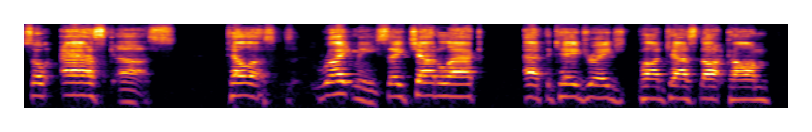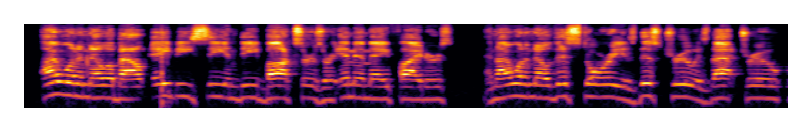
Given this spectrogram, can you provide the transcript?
So ask us. Tell us. Write me. Say Chadillac at thecageragepodcast.com. I want to know about A, B, C, and D boxers or MMA fighters. And I want to know this story. Is this true? Is that true?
